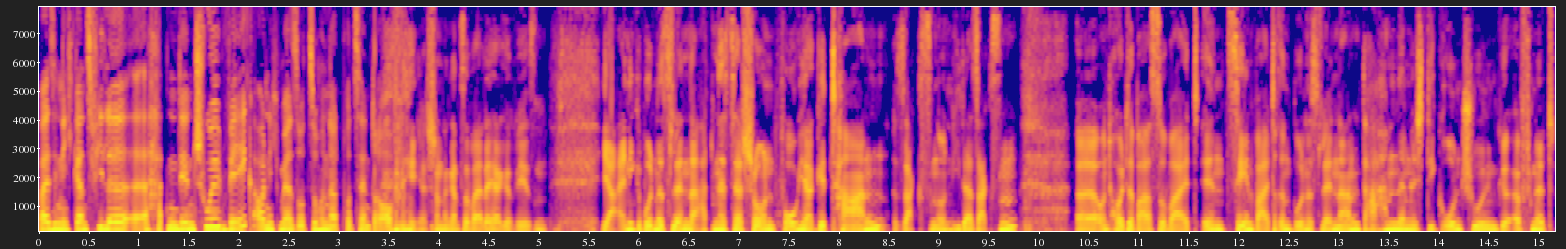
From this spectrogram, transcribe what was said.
weiß ich nicht, ganz viele äh, hatten den Schulweg auch nicht mehr so zu 100 Prozent drauf. Nee, ja, schon eine ganze Weile her gewesen. Ja, einige Bundesländer hatten es ja schon vorher getan, Sachsen und Niedersachsen. Äh, und heute war es soweit in zehn weiteren Bundesländern. Da haben nämlich die Grundschulen geöffnet.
